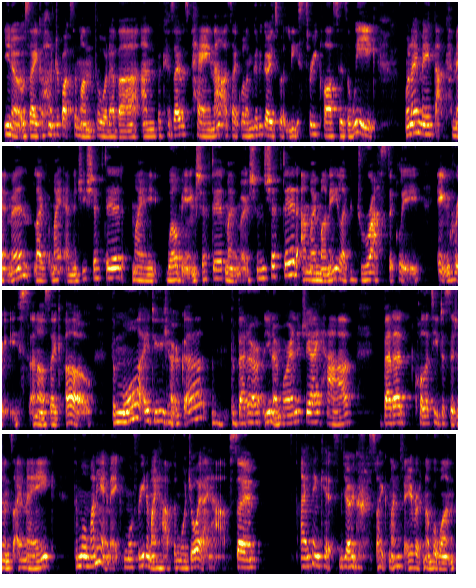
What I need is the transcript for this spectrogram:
you know, it was like a hundred bucks a month or whatever. And because I was paying that, I was like, well, I'm going to go to at least three classes a week when I made that commitment, like my energy shifted, my well being shifted, my emotions shifted, and my money like drastically increased. And I was like, oh, the more I do yoga, the better, you know, more energy I have, better quality decisions I make, the more money I make, the more freedom I have, the more joy I have. So I think it's yoga is like my favorite number one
